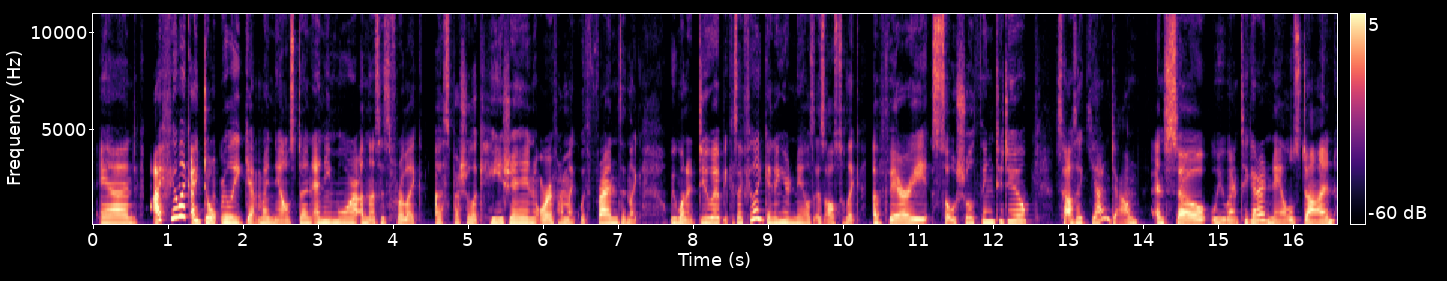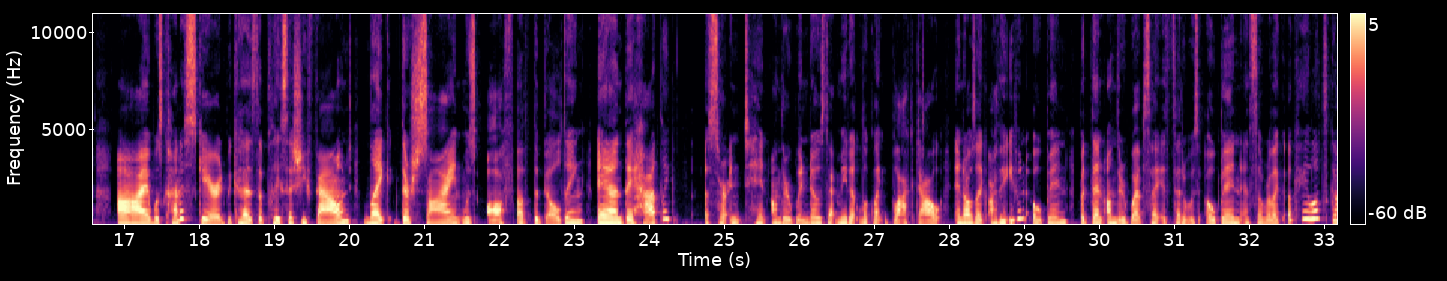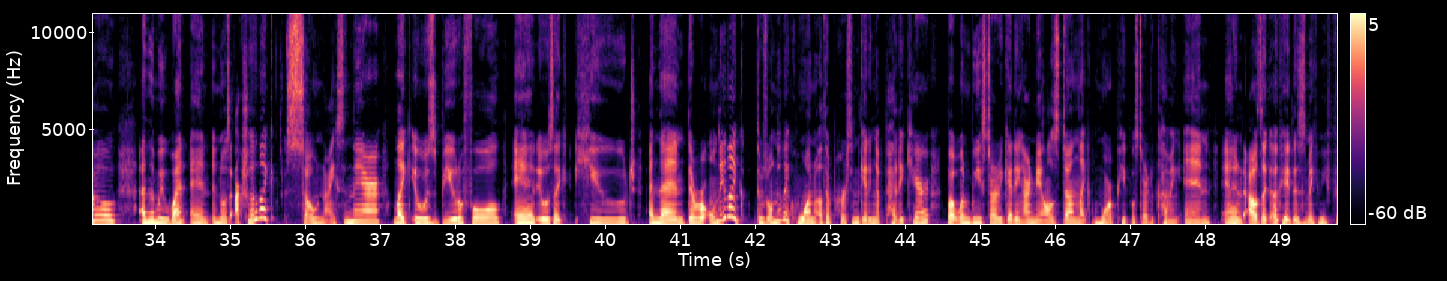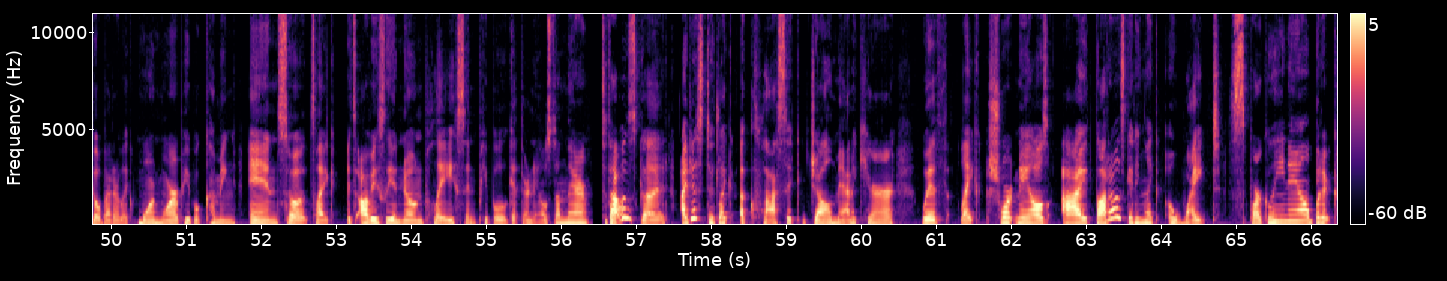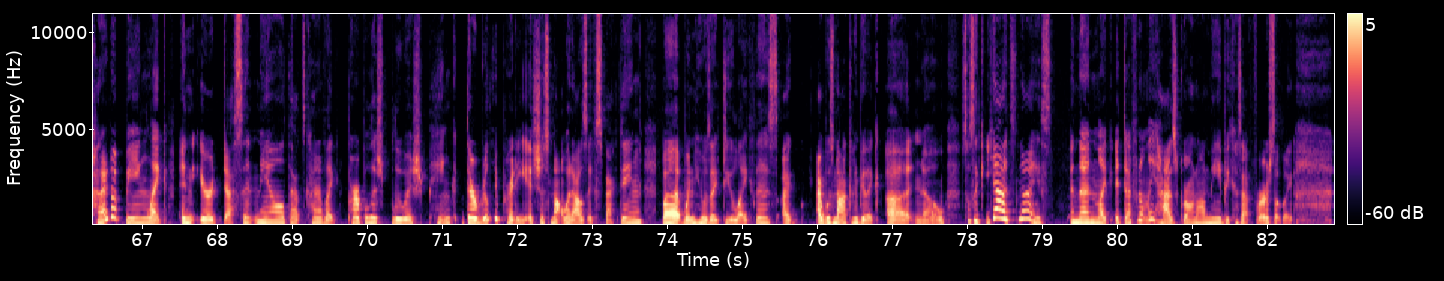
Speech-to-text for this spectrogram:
And I feel like I don't really get my nails done anymore unless it's for like a special occasion or if I'm like with friends and like we want to do it because I feel like getting your nails is also like a very social thing to do. So I was like, yeah, I'm down. And so we went to get our nails done. I was kind of scared because the place that she found, like their sign was off of the building and they had like a certain tint on their windows that made it look like blacked out. And I was like, are they even open? But then on their website, it said it was open. And so we're like, okay, let's go. And then we went in and it was actually like so nice in there. Like it was beautiful and it was like huge. And then there were only like, there's only like one other person getting a pedicure. But when we started getting our nails done, like more people started coming in. And I was like, okay, this is making me feel better. Like more and more people coming in. So it's like, it's obviously a known place and people get their nails done there. So that was good. I just did like a classic gel manicure with like short nails. I thought I was getting like a white sparkly nail, but it kind of ended up being like an iridescent nail that's kind of like purplish, bluish, pink. They're really pretty. It's just not what I was expecting. But when he was like, "Do you like this?" I I was not going to be like, "Uh, no." So I was like, "Yeah, it's nice." And then like it definitely has grown on me because at first I was like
